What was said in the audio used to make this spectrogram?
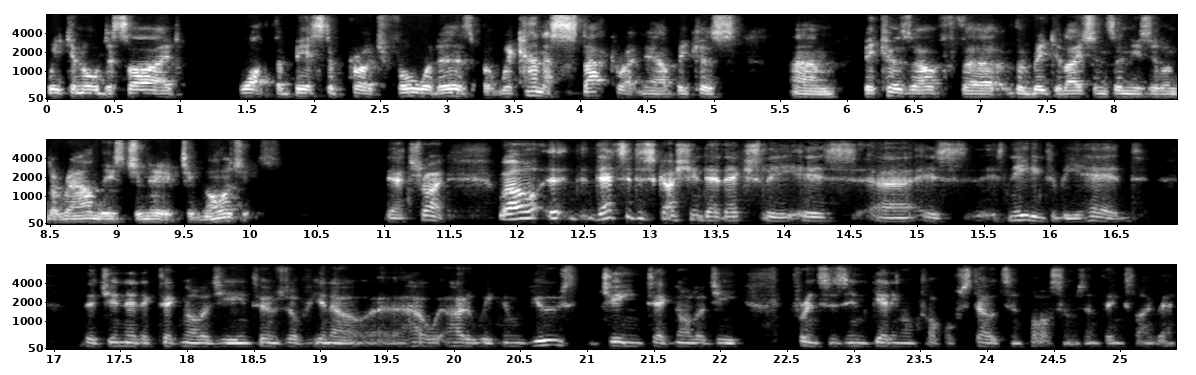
we can all decide what the best approach forward is. But we're kind of stuck right now because um, because of the, the regulations in New Zealand around these genetic technologies. That's right. Well, uh, that's a discussion that actually is uh, is is needing to be had the genetic technology in terms of you know uh, how how do we can use gene technology, for instance, in getting on top of stoats and possums and things like that.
